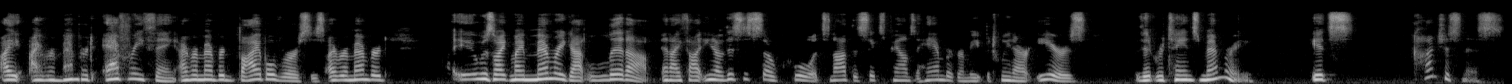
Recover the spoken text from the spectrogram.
I, I remembered everything. I remembered Bible verses. I remembered it was like my memory got lit up and I thought, you know, this is so cool. It's not the six pounds of hamburger meat between our ears that retains memory. It's consciousness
